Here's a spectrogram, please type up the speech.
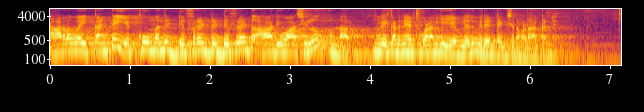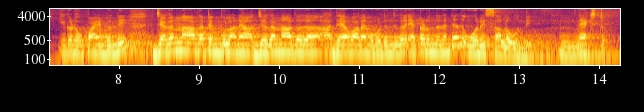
అరవై కంటే ఎక్కువ మంది డిఫరెంట్ డిఫరెంట్ ఆదివాసీలు ఉన్నారు. ఇక్కడ నేర్చుకోవడానికి ఏం లేదు మీరేం టెన్షన్ పడకండి. ఇక్కడ ఒక పాయింట్ ఉంది. జగన్నాథ టెంపుల్ అనే జగన్నాథ దేవాలయం ఒకటి ఉంది కదా ఎక్కడ ఉంది అంటే అది ఒరిస్సాలో ఉంది. నెక్స్ట్.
